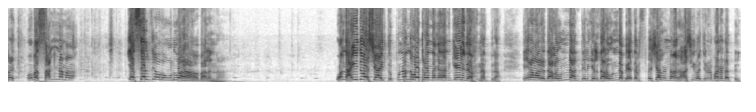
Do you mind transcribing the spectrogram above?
ನೋಡಿ, ಒಬ್ಬ ಸಣ್ಣ ಮ, ಎಸ್ ಎಲ್ ಸಿ ಒಬ್ಬ ಉಡುವ ಬಾಲನ್ನ ಒಂದು ಐದು ವರ್ಷ ಆಯಿತು, ಪುನೊಂದು ಓಟ್ ಬಂದಾಗ ನಾನು ಕೇಳಿದೆ ಅವನ ಹತ್ರ. ಏನೋ ಮಾರೆ ದಾಳ ಉಂಡ ಅಂತೇಳಿ ಕೇಳಿದ. ದಾಳ ಉಂಡ, ಬೇತ ಸ್ಪೆಷಲ್ ಉಂಡ ಅವರ ಆಶೀರ್ವಚನ ಪನ್ನಡ ಅಂತೇಳಿ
